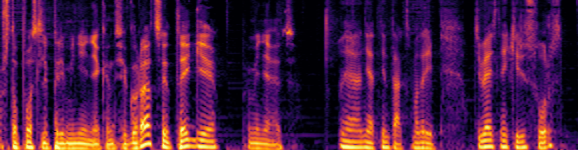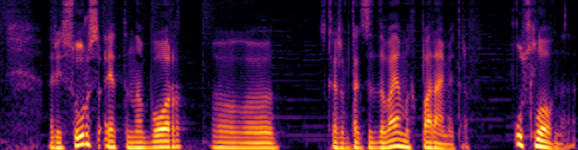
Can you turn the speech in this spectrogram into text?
что после применения конфигурации теги поменяются. Э, нет, не так, смотри. У тебя есть некий ресурс. Ресурс — это набор, э, скажем так, задаваемых параметров условно,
